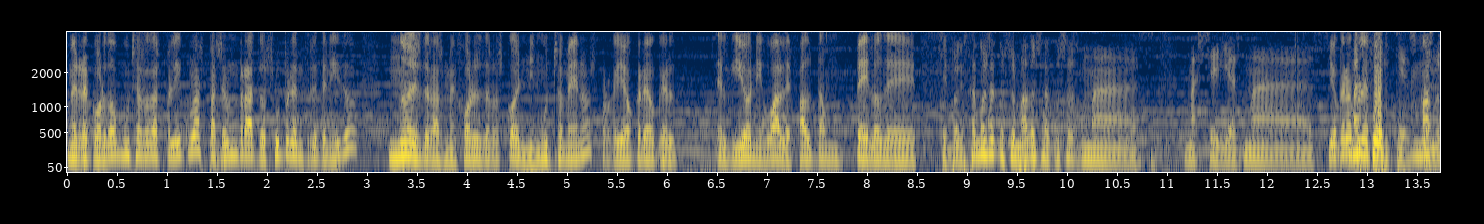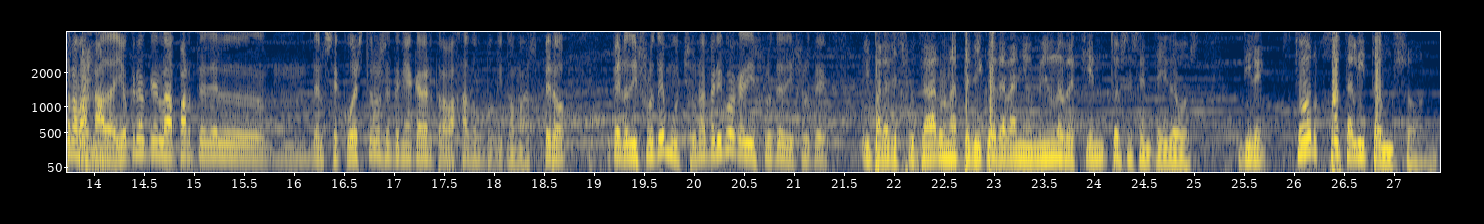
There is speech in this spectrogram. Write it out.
Me recordó muchas otras películas. Pasé un rato súper entretenido. No es de las mejores de los Coen, ni mucho menos, porque yo creo que el, el guion igual le falta un pelo de. Sí, porque estamos acostumbrados a cosas más, más serias, más, Yo creo más que fuertes. más trabajada. Yo creo que la parte del, del secuestro se tenía que haber trabajado un poquito más. Pero, pero disfruté mucho. Una película que disfruté, disfruté. Y para disfrutar una película del año 1962. Director J. Lee Thompson.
